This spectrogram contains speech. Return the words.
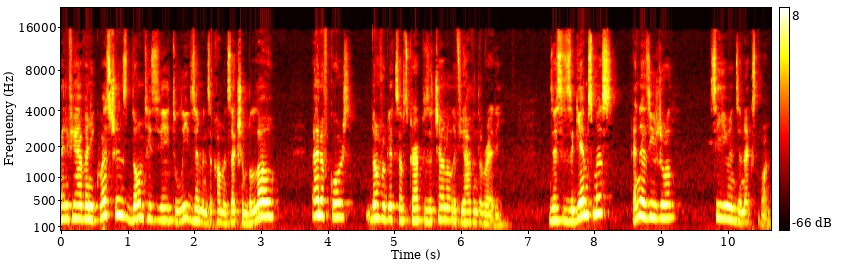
and if you have any questions, don't hesitate to leave them in the comment section below, and of course, don't forget to subscribe to the channel if you haven't already. This is the Game Smith, and as usual, see you in the next one.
